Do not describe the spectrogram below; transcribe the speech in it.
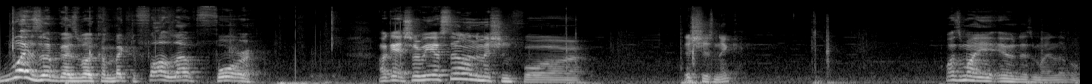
What is up guys, welcome back to Fallout 4. Okay, so we are still on the mission for this Ishiznik. What's my, oh this is my level.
